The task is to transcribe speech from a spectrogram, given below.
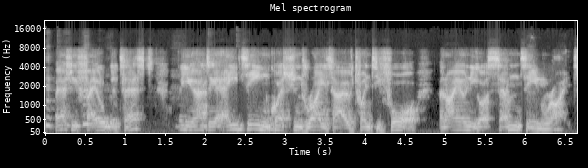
I actually failed the test. You had to get 18 questions right out of 24, and I only got 17 right.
